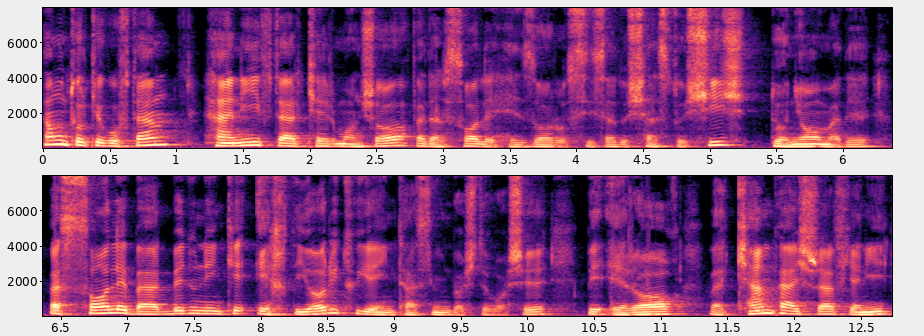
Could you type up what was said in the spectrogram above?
همونطور که گفتم حنیف در کرمانشاه و در سال 1366 دنیا آمده و سال بعد بدون اینکه اختیاری توی این تصمیم داشته باشه به عراق و کمپ اشرف یعنی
